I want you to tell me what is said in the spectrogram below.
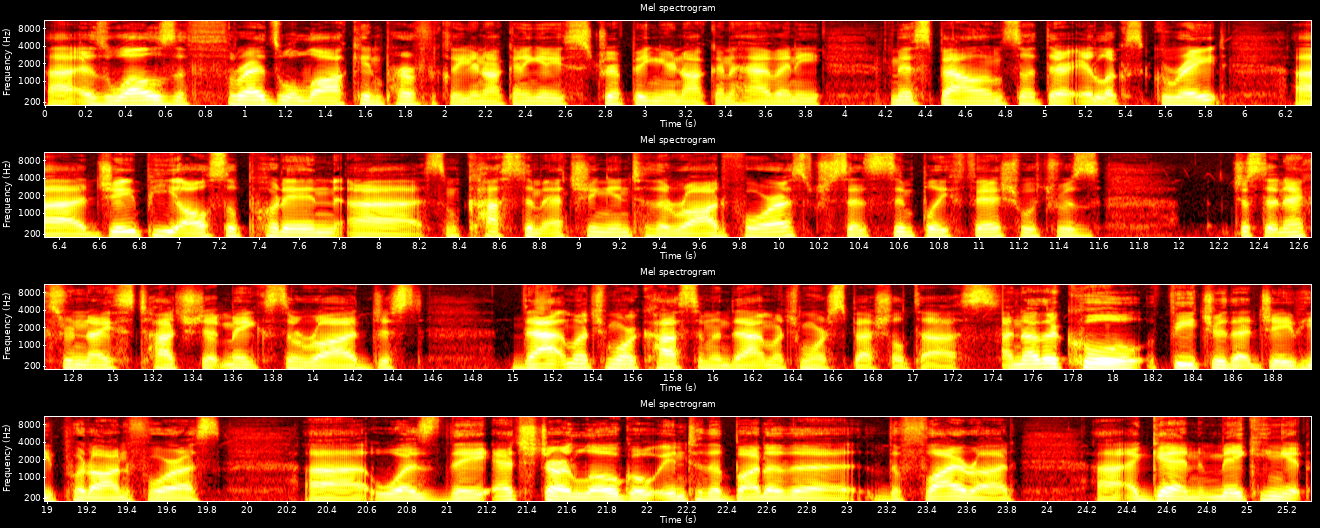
uh, as well as the threads will lock in perfectly. You're not going to get any stripping, you're not going to have any misbalance out there. It looks great. Uh, JP also put in uh, some custom etching into the rod for us, which says Simply Fish, which was just an extra nice touch that makes the rod just that much more custom and that much more special to us. Another cool feature that JP put on for us uh, was they etched our logo into the butt of the, the fly rod, uh, again, making it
